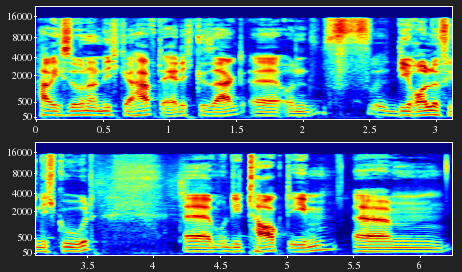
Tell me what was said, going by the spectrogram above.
Habe ich so noch nicht gehabt, ehrlich gesagt. Äh, und die Rolle finde ich gut. Ähm, und die taugt ihm. Ähm,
